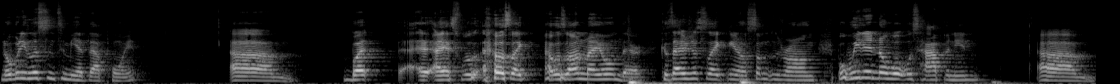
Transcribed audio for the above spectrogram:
Nobody listened to me at that point. Um, but I, I, suppose I was like I was on my own there because I was just like you know something's wrong, but we didn't know what was happening. Um,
